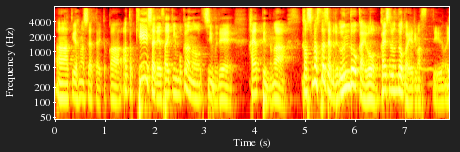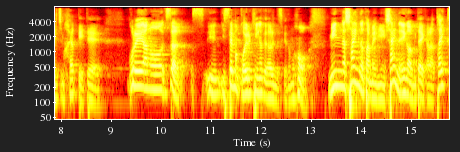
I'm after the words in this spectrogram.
あっていう話だったりとか、あと経営者で最近僕らのチームで流行ってるのが、鹿島スタジアムで運動会を、会社の運動会をやりますっていうのが一番流行っていて、これあの、実は1000万超える金額があるんですけども、みんな社員のために、社員の笑顔を見たいから体育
